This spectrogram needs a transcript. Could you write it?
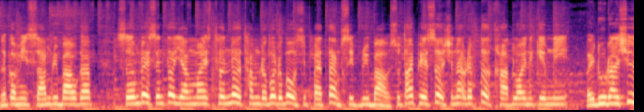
แล้วก็มี 3 รีบาวครับ เสริมด้วยเซนเตอร์อย่างไมส์เทอร์เนอร์ทำดับเบิลดับเบิล18 แต้ม 10 รีบาวสุดท้ายเพเซอร์ชนะแรปเตอร์ขาดลอยในเกมนี้ ไปดูรายชื่อ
